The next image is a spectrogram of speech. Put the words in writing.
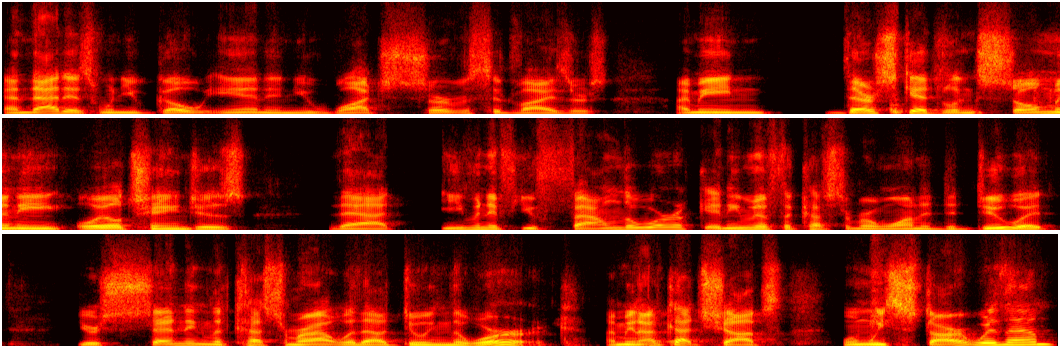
and that is when you go in and you watch service advisors. I mean, they're scheduling so many oil changes that even if you found the work, and even if the customer wanted to do it, you're sending the customer out without doing the work. I mean, I've got shops when we start with them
